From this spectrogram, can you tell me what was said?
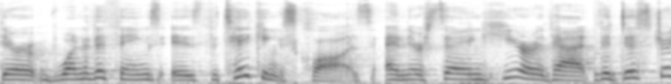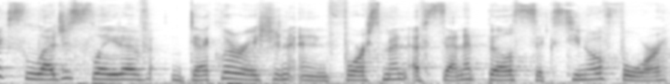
they're, one of the things is the takings clause. And they're saying here that the district's legislative declaration and enforcement of senate bill 1604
